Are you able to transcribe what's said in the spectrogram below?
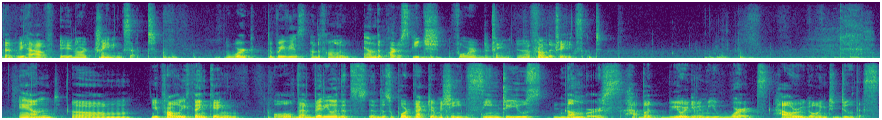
that we have in our training set. The word, the previous, and the following, and the part of speech for the train uh, from the training set. And um, you're probably thinking, well, that video in the, the support vector machine seemed to use numbers, but you are giving me words. How are we going to do this?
